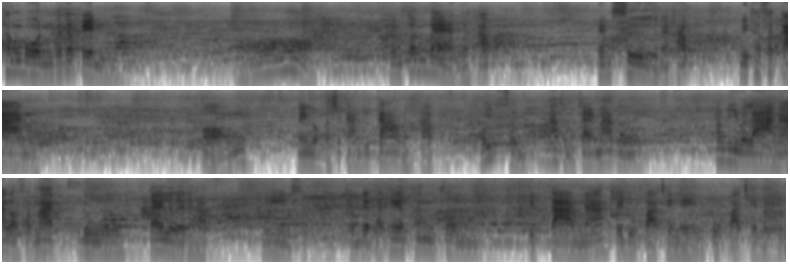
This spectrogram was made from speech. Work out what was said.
ข้างบนก็จะเป็น อ๋อ เป็นต้นแบบนะครับ เป็นสื่อนะครับ นิทรรศการของในหลวงรัชกาลที่ 9 นะครับ โอ้ยสนน่าสนใจมากเลย ถ้ามีเวลานะเราสามารถดูได้เลยนะครับ นี่สมเด็จพระเทพท่านทรงติดตามนะ ไปดูป่าชายเลนปลูกป่าชายเลน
